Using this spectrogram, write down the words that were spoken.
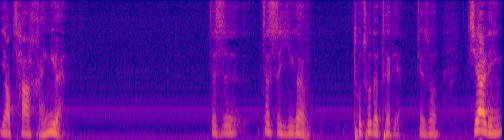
要差很远，这是这是一个突出的特点，就是说，G20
